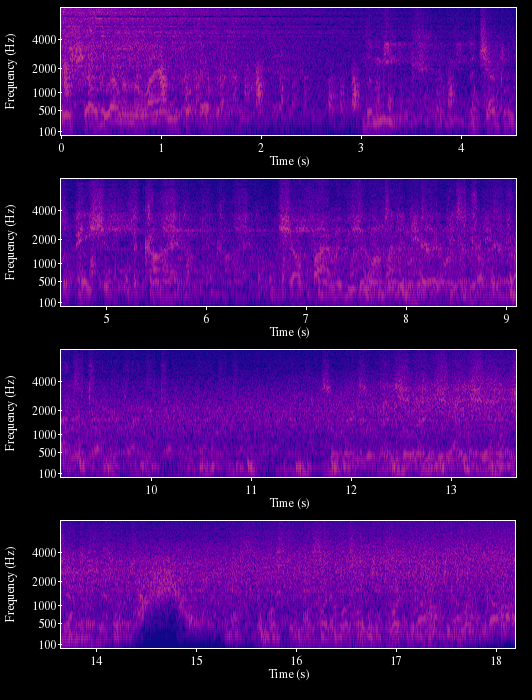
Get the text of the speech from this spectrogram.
Righteous shall dwell in the land forever. The meek, the gentle, the patient, the kind, shall finally be the ones that inherit this troubled planet. So. That's the most, that's the most important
